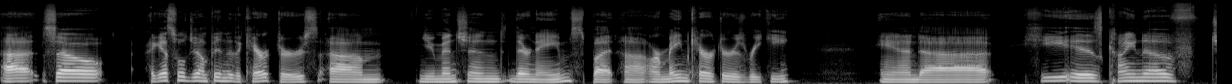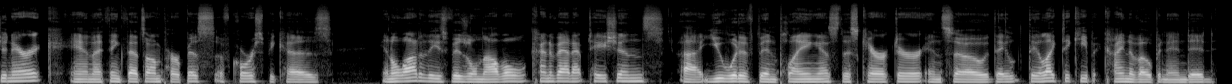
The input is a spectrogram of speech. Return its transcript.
Uh, so I guess we'll jump into the characters. Um, you mentioned their names, but uh, our main character is Riki, and uh, he is kind of generic, and I think that's on purpose, of course, because in a lot of these visual novel kind of adaptations, uh, you would have been playing as this character, and so they they like to keep it kind of open ended.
